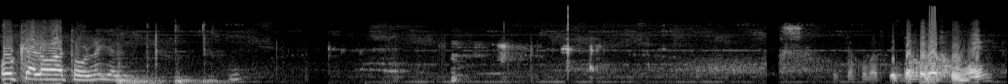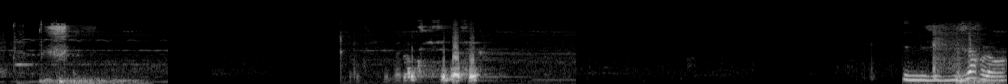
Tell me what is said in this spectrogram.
Ok, alors attends, là, il y a le... J'espère qu'on va trouver. J'espère qu'on va trouver. Qu'est-ce qui s'est passé? Qu'est-ce qui s'est passé? Il y a une musique bizarre, là.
